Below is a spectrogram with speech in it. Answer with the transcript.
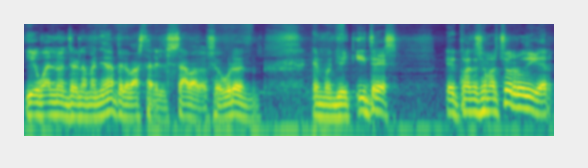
Y igual no entra en la mañana, pero va a estar el sábado seguro en, en Montjuic. Y tres, eh, cuando se marchó Rudiger,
